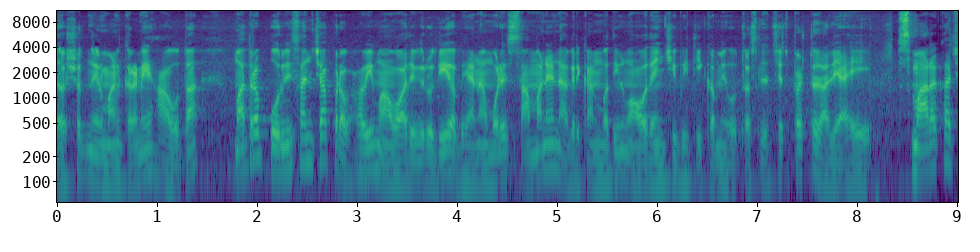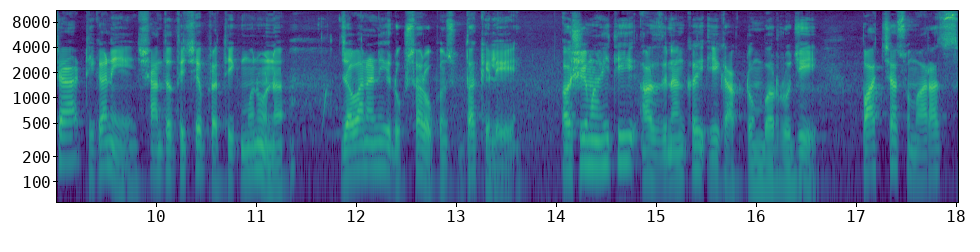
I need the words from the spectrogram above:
दहशत निर्माण करणे हा होता. मात्र पोलिसांच्या प्रभावी माओवादविरोधी अभियानामुळे सामान्य नागरिकांमधील माओवाद्यांची भीती कमी होत असल्याचे स्पष्ट झाले आहे. स्मारकाच्या ठिकाणी शांततेचे प्रतीक म्हणून जवानांनी वृक्षारोपण सुद्धा केले. अशी माहिती आज दिनांक एक ऑक्टोंबर रोजी पाचच्या सुमारास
